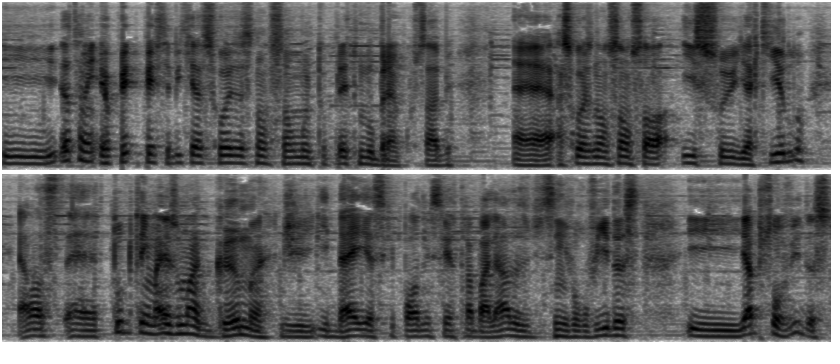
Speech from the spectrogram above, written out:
e eu também eu percebi que as coisas não são muito preto no branco, sabe? É, as coisas não são só isso e aquilo, elas é, tudo tem mais uma gama de ideias que podem ser trabalhadas, desenvolvidas e absorvidas,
